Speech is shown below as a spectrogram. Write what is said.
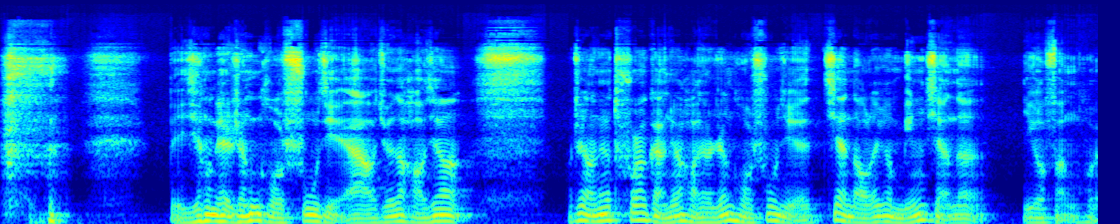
北京这人口疏解啊，我觉得好像我这两天突然感觉好像人口疏解见到了一个明显的一个反馈。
